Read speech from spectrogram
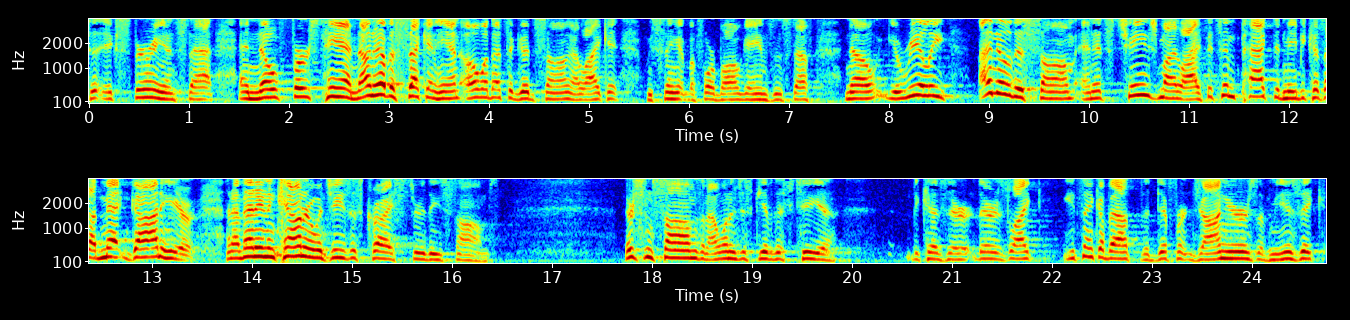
to experience that and know firsthand, not have a second hand, oh, well, that's a good song. I like it. We sing it before ball games and stuff. No, you really, I know this psalm and it's changed my life. It's impacted me because I've met God here and I've had an encounter with Jesus Christ through these psalms. There's some psalms, and I want to just give this to you because there, there's like, you think about the different genres of music.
